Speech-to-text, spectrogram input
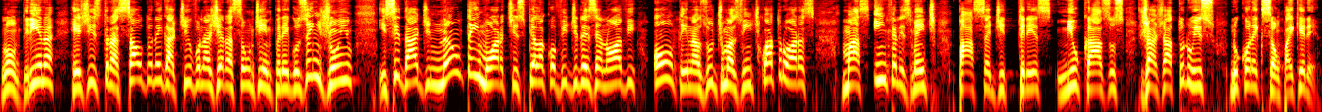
Londrina registra saldo negativo na geração de empregos em junho e cidade não tem mortes pela Covid-19 ontem, nas últimas 24 horas, mas infelizmente passa de 3 mil casos. Já já tudo isso no Conexão Pai Querer.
